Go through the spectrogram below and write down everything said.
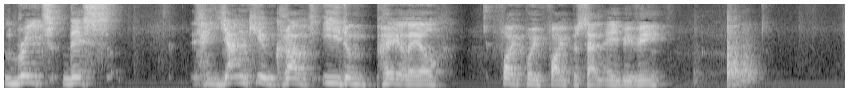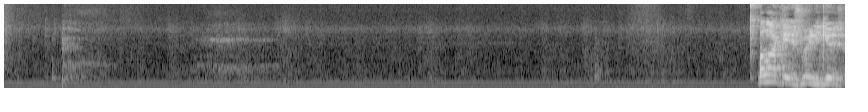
rate this Yankee and Kraut Eden Pale Ale 5.5% ABV. I like it, it's really good.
